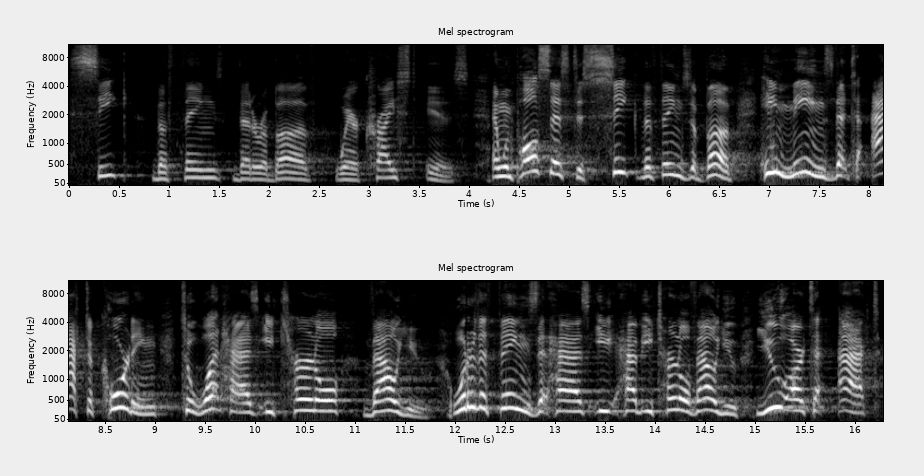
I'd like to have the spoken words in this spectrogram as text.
seek the things that are above where Christ is. And when Paul says to seek the things above, he means that to act according to what has eternal value. What are the things that has, have eternal value? You are to act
